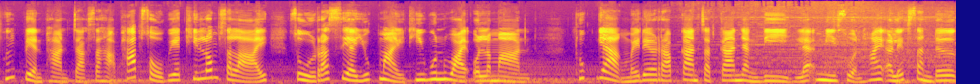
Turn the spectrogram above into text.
เพิ่งเปลี่ยนผ่านจากสหภาพโซเวียตที่ล่มสลาย สู่รัสเซียยุคใหม่ที่วุ่นวายโอลมาน ทุกอย่างไม่ได้รับการจัดการอย่างดี และมีส่วนให้อเล็กซานเดอร์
